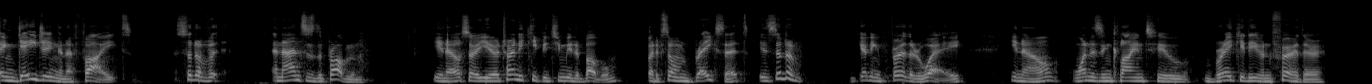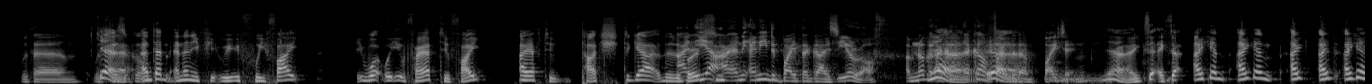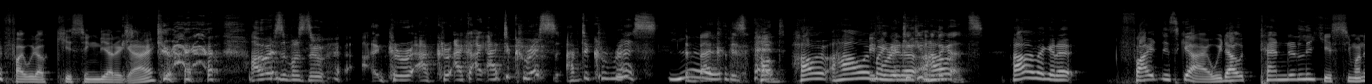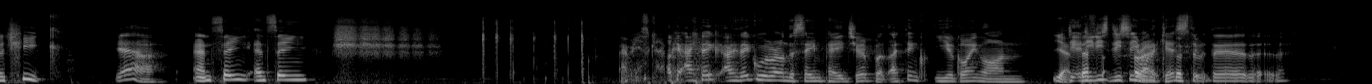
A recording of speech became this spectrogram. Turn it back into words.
engaging in a fight sort of enhances the problem. You know, so you're trying to keep your two meter bubble, but if someone breaks it, instead of getting further away, you know, one is inclined to break it even further with um with Yeah, physical. and then and then if you, if we fight, what if I have to fight? I have to touch the guy, the, I, person. yeah, I, I need to bite that guy's ear off. I'm not gonna. I Yeah, can't, I can't fight without biting. yeah, exactly. Exa- I can, I can, I, I, I can fight without kissing the other guy. How am I supposed to? I, car- I, I, I have to caress. I have to caress the back of his head how, how am I I gonna? kick him how, in the guts. how am I gonna fight this guy without tenderly kissing him on the cheek Yeah. and saying and saying shh? Everything's gonna be Okay, I think I think we were on the same page here, but I think you're going on. Yeah, Did, that's did you, fi- did you say you want to kiss the, the, the?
